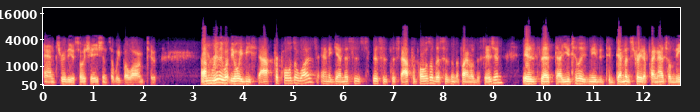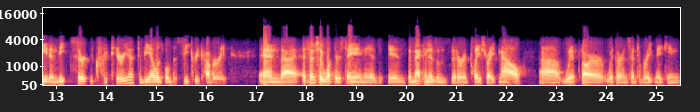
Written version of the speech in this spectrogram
and through the associations that we belong to. Um, really what the OEB staff proposal was, and again, this is this is the staff proposal, this isn't the final decision, is that uh, utilities needed to demonstrate a financial need and meet certain criteria to be eligible to seek recovery. And uh, essentially what they're saying is is the mechanisms that are in place right now uh, with our with our incentive rate-making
